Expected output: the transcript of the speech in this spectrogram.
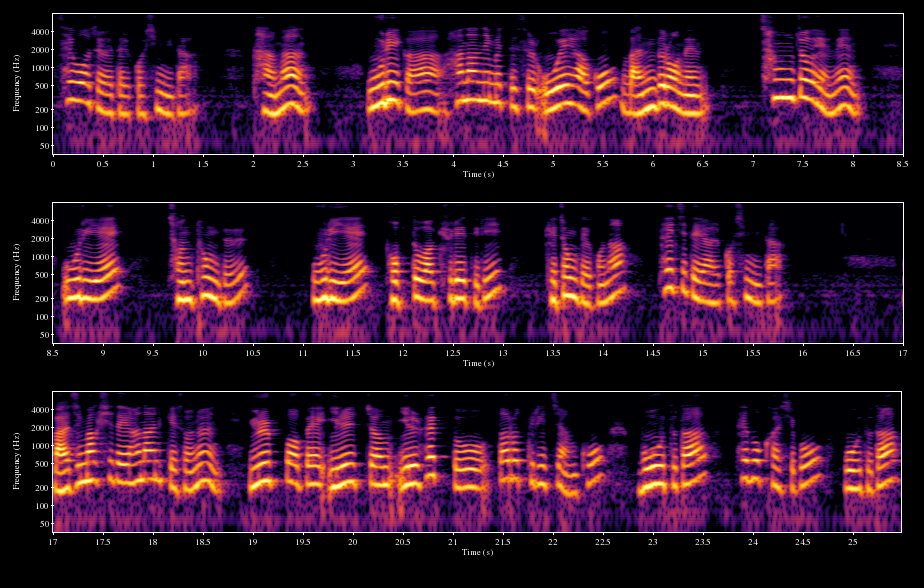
세워져야 될 것입니다. 다만 우리가 하나님의 뜻을 오해하고 만들어낸, 창조해낸 우리의 전통들, 우리의 법도와 규례들이 개정되거나 폐지되어야 할 것입니다. 마지막 시대에 하나님께서는 율법의 1.1획도 떨어뜨리지 않고 모두 다 회복하시고 모두 다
